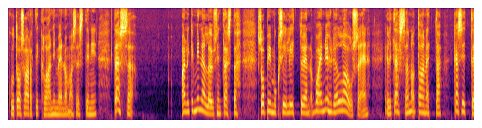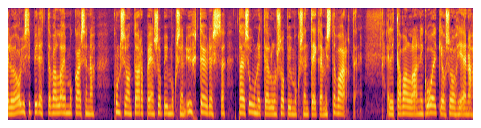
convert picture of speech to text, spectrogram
kutosartiklaa nimenomaisesti, niin tässä ainakin minä löysin tästä sopimuksiin liittyen vain yhden lauseen. Eli tässä sanotaan, että käsittelyä olisi pidettävä lainmukaisena, kun se on tarpeen sopimuksen yhteydessä tai suunnitellun sopimuksen tekemistä varten. Eli tavallaan niin kuin oikeusohjeena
